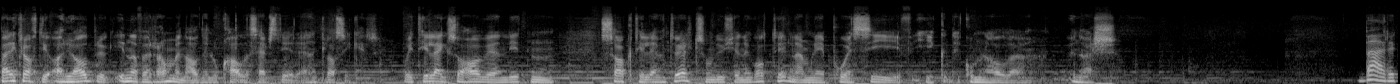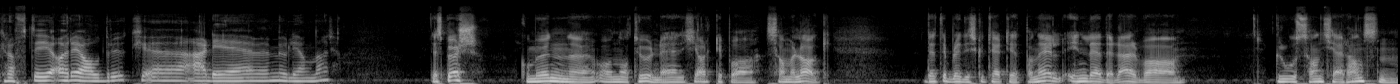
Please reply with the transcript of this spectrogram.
bærekraftig arealbruk innenfor rammen av det lokale selvstyret, en klassiker. Og I tillegg så har vi en liten sak til eventuelt som du kjenner godt til, nemlig poesi i det kommunale univers. Bærekraftig arealbruk, er det mulig, Agnar? Det spørs. Kommunen og naturen er ikke alltid på samme lag. Dette ble diskutert i et panel. Innleder der var Gro Sandkjær Hansen,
